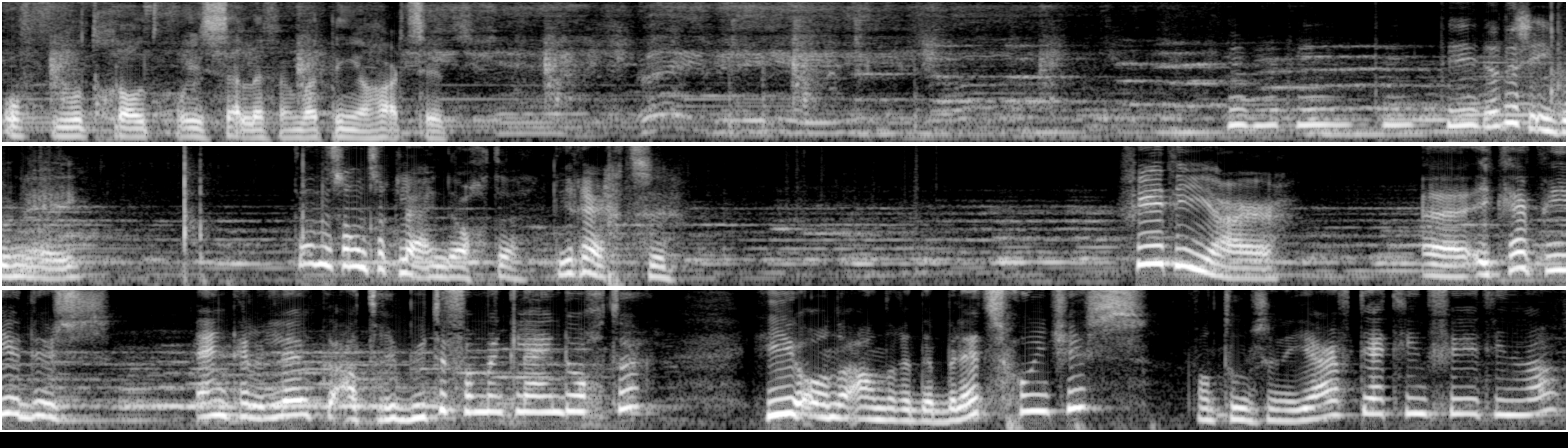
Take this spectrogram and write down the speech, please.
Of je wilt groot voor jezelf en wat in je hart zit. Dat is Igoné. Dat is onze kleindochter, die rechtse. 14 jaar. Uh, ik heb hier dus enkele leuke attributen van mijn kleindochter. Hier onder andere de balletschoentjes, van toen ze een jaar of 13, 14 was.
